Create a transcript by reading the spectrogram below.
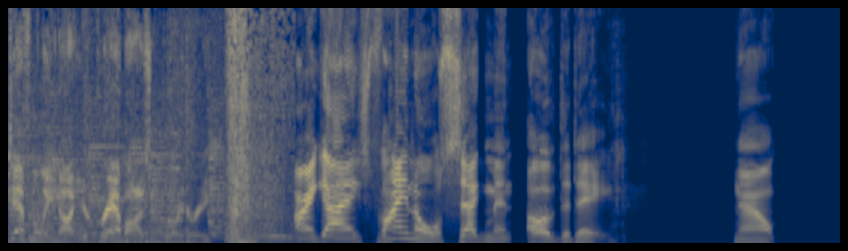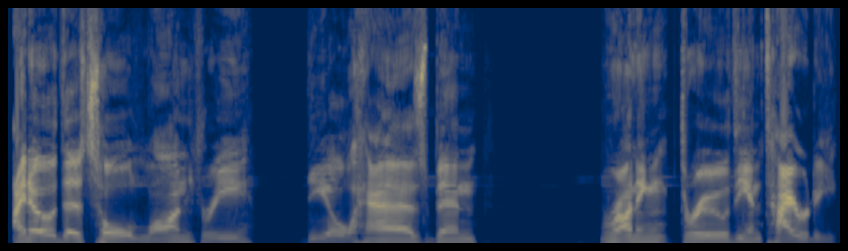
Definitely not your grandma's embroidery. All right, guys, final segment of the day. Now, I know this whole laundry deal has been running through the entirety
